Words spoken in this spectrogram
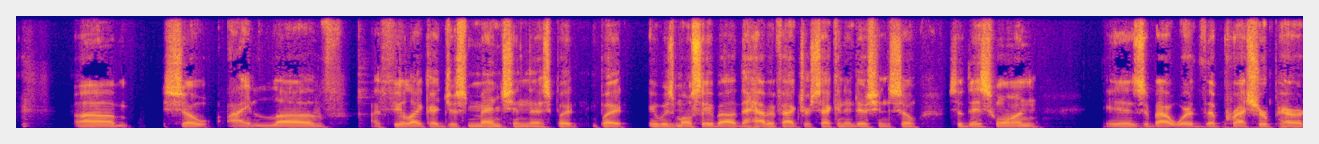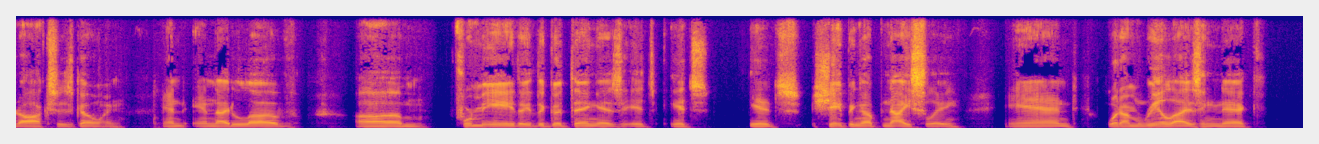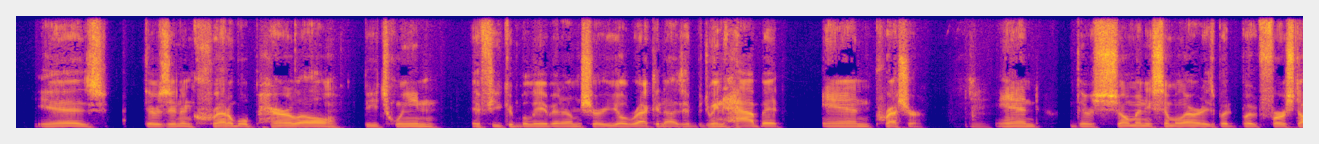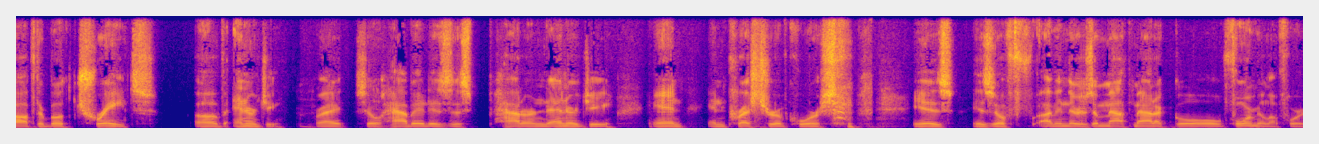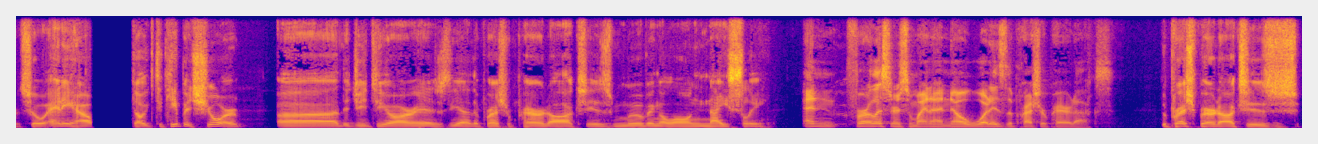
um, so I love. I feel like I just mentioned this, but but it was mostly about the Habit Factor Second Edition. So so this one is about where the pressure paradox is going, and and I love. Um, for me, the the good thing is it's it's it's shaping up nicely, and what I'm realizing, Nick, is there's an incredible parallel between, if you can believe it, I'm sure you'll recognize it, between habit and pressure. Mm. And there's so many similarities, but but first off, they're both traits of energy, right? So habit is this patterned energy, and and pressure, of course, is is a. I mean, there's a mathematical formula for it. So anyhow, to, to keep it short, uh, the GTR is yeah, the pressure paradox is moving along nicely. And for our listeners who might not know, what is the pressure paradox? The pressure paradox is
